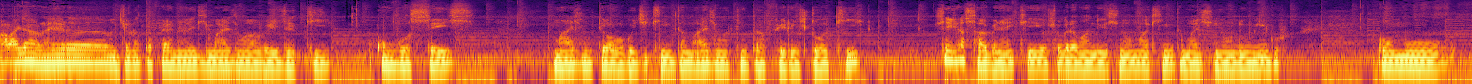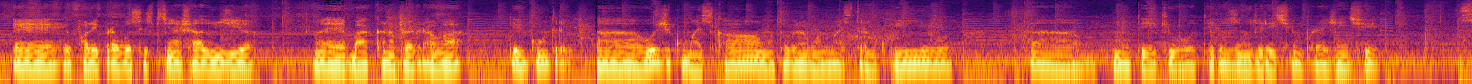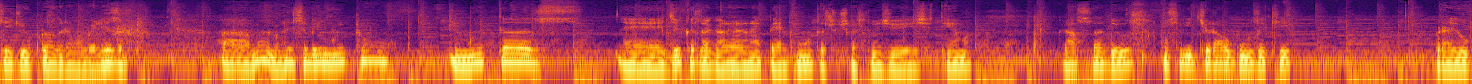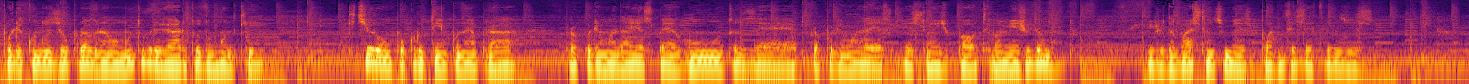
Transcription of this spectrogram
Fala galera, Jonathan Fernandes mais uma vez aqui com vocês. Mais um Teólogo de Quinta, mais uma quinta-feira eu estou aqui. Você já sabe, né, que eu estou gravando isso não uma quinta, mas sim um domingo. Como é, eu falei pra vocês que tinha achado um dia é, bacana pra gravar, eu encontrei. Ah, hoje com mais calma, tô gravando mais tranquilo. Ah, montei aqui o roteirozinho direitinho pra gente seguir o programa, beleza? Ah, mano, recebi muito, muitas é, dicas da galera, né? Perguntas, sugestões de, de tema. Graças a Deus consegui tirar alguns aqui para eu poder conduzir o programa. Muito obrigado a todo mundo que, que tirou um pouco do tempo, né? Pra, pra poder mandar aí as perguntas, é, pra poder mandar aí as sugestões de pauta. Me ajuda muito. Me ajuda bastante mesmo, podem ter certeza disso.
